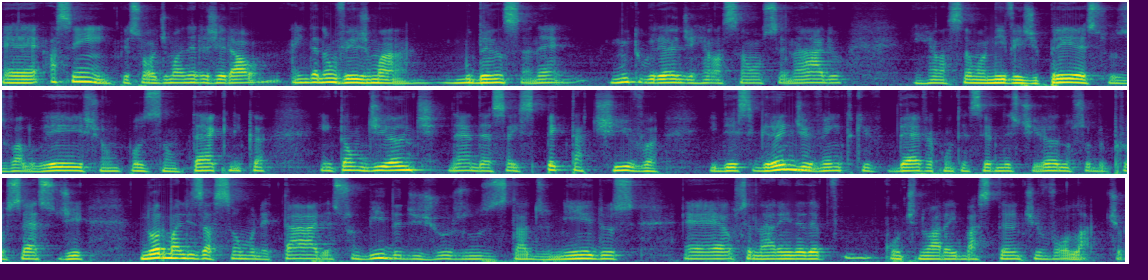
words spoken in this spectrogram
É, assim, pessoal, de maneira geral, ainda não vejo uma mudança né, muito grande em relação ao cenário, em relação a níveis de preços, valuation, posição técnica. Então, diante né, dessa expectativa e desse grande evento que deve acontecer neste ano sobre o processo de normalização monetária, subida de juros nos Estados Unidos, é, o cenário ainda deve continuar aí bastante volátil.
